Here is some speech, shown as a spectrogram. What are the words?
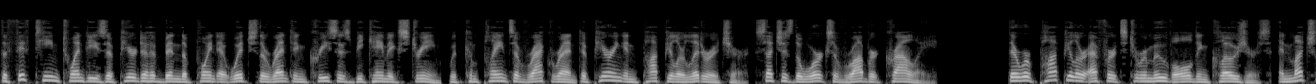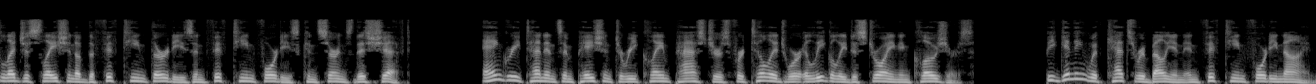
The 1520s appear to have been the point at which the rent increases became extreme, with complaints of rack rent appearing in popular literature, such as the works of Robert Crowley. There were popular efforts to remove old enclosures, and much legislation of the 1530s and 1540s concerns this shift. Angry tenants impatient to reclaim pastures for tillage were illegally destroying enclosures. Beginning with Kett's Rebellion in 1549,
